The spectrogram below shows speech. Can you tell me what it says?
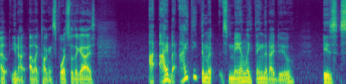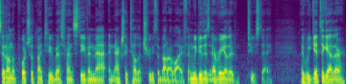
I, you know, I, I like talking sports with the guys. I, I, but I think the most manly thing that I do is sit on the porch with my two best friends, Steve and Matt, and actually tell the truth about our life. And we do this every other Tuesday. Like we get together,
